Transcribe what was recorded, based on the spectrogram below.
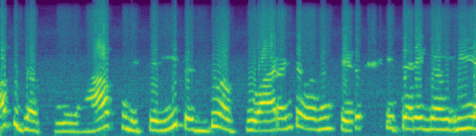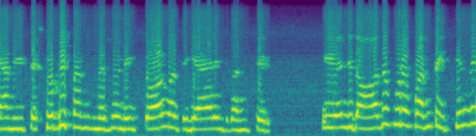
ಆಪು ಜಪ್ಪು ಆಪು ಇತ್ತರಿ ಪೆದ್ದು ಅಪ್ಪು ಆರಂಚ ಒಂದೊಂದು ಸೇರು ಇತ್ತರೆ ಈ ಆನೆ ಇತ್ತೆ ಸ್ಟೋರಿ ಬಂದ ಕಾಲ್ ಮತ್ತೆ ಗ್ಯಾರಂಟಿ ಬಂದ ಸೇರಿ ఏంటి దాదాపు రేపు అంత ఇచ్చింది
